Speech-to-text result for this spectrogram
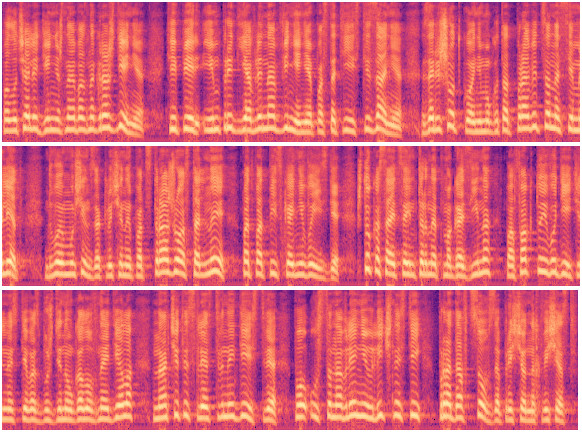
получали денежное вознаграждение. Теперь им предъявлено обвинение по статье истязания. За решетку они могут отправиться на 7 лет. Двое мужчин заключены под стражу, остальные под подпиской о невыезде. Что касается интернет-магазина, по факту его деятельности деятельности возбуждено уголовное дело, начаты следственные действия по установлению личностей продавцов запрещенных веществ.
